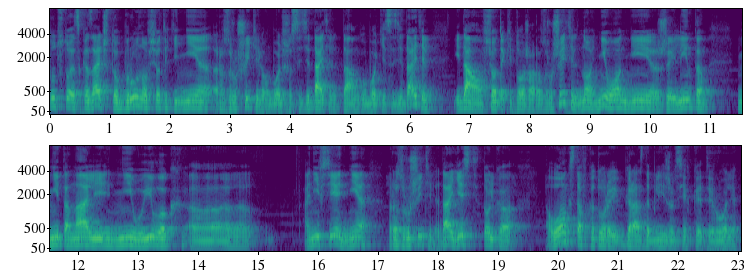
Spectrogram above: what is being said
Тут стоит сказать, что Бруно все-таки не разрушитель, он больше созидатель. Да, он глубокий созидатель, и да, он все-таки тоже разрушитель, но ни он, ни Джей Линтон, ни Тонали, ни Уиллок, э, они все не разрушители. Да, есть только Лонгстов, который гораздо ближе всех к этой роли.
